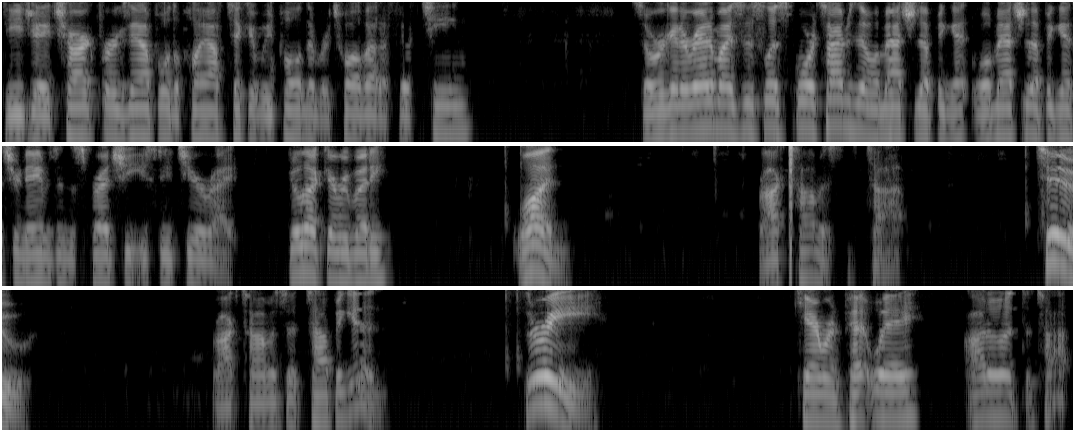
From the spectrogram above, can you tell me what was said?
DJ Chark, for example, the playoff ticket we pulled, number 12 out of 15. So we're going to randomize this list four times, and then we'll match it up against, we'll match it up against your names in the spreadsheet you see to your right. Good luck, everybody. One, Roc Thomas at the top. Two, Roc Thomas at top again. Three. Cameron Petway, auto at the top.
